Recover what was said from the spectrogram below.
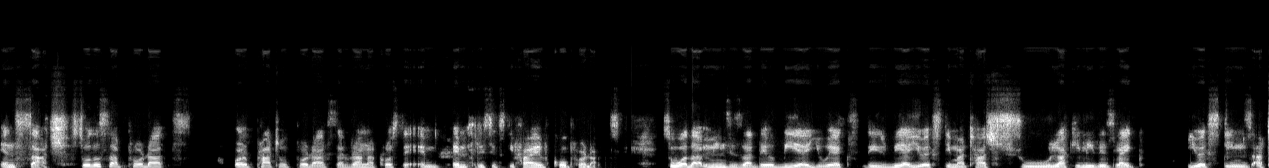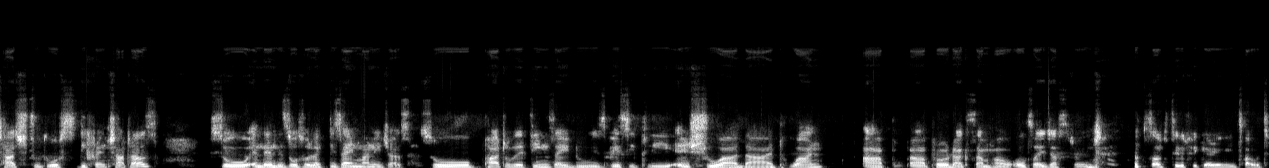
and search. So those are products or part of products that run across the M- M365 core products. So what that means is that there'll be a UX, there'll be a UX team attached to. Luckily, there's like UX teams attached to those different charters. So, and then there's also like design managers. So, part of the things I do is basically ensure that one, our, our products somehow, also I just joined, so I'm still figuring it out,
